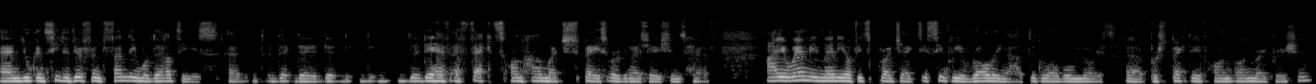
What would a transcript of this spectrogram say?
And you can see the different funding modalities. Uh, they, they, they, they have effects on how much space organizations have. IOM in many of its projects is simply rolling out the global north uh, perspective on, on migration.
